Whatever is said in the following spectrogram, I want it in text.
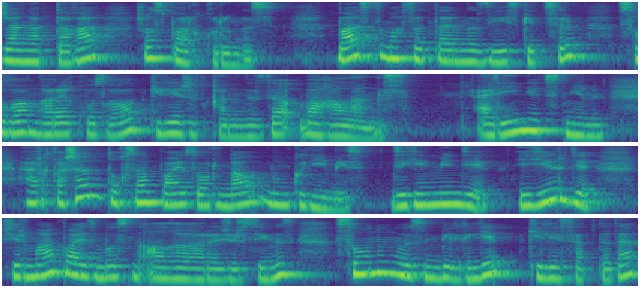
Жаңа аптаға жоспар құрыңыз. Басты мақсаттарыңызды еске түсіріп соған қарай қозғалып келе жатқаныңызды бағалаңыз. Әрине түсінемін әрқашан тоқсан пайыз орындау мүмкін емес. Дегенмен де егер де жиырма пайыз болсын алға қарай жүрсеңіз соның өзін белгілеп келесі аптада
